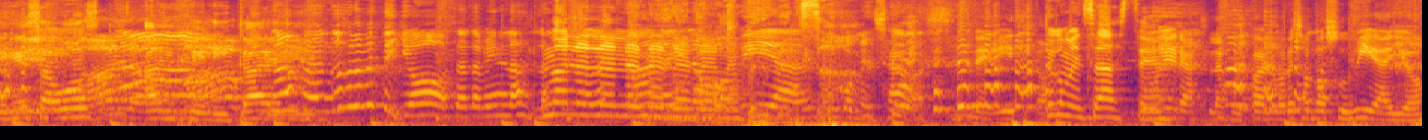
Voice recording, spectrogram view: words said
en esa voz angelical. No, pero no solamente yo, o sea, también las, las No, no, no, no, no, no, no, no. movían. Tú comenzabas. Tú Tú comenzaste. eras la culpable, por eso no subía yo.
